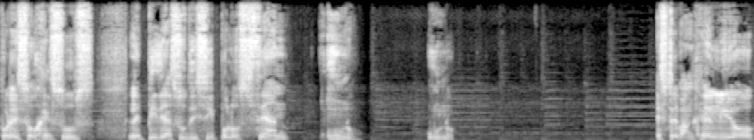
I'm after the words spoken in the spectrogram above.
Por eso Jesús le pide a sus discípulos, sean uno, uno. Este Evangelio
